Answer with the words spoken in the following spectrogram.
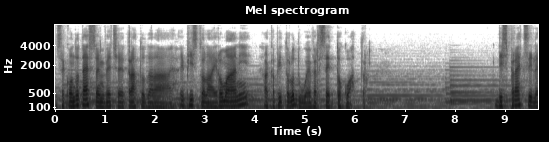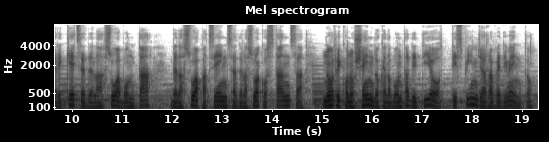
Il secondo testo è invece tratto dalla Epistola ai Romani al capitolo 2, versetto 4. Disprezzi le ricchezze della sua bontà, della sua pazienza della sua costanza, non riconoscendo che la bontà di Dio ti spinge al ravvedimento?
